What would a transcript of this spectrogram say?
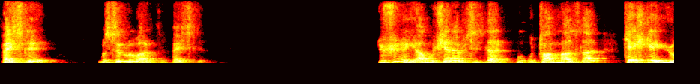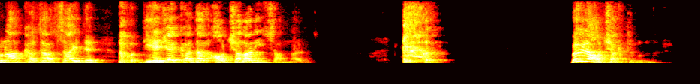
Pesli, Mısırlı vardı, Pesli. Düşünün ya bu şerefsizler, bu utanmazlar keşke Yunan kazansaydı diyecek kadar alçalan insanlardı. Böyle alçaktı bunlar.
